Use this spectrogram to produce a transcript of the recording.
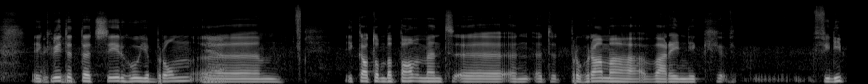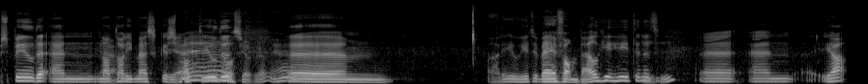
ik weet het uit zeer goede bron. Ja. Ik had op een bepaald moment eh, een, het, het programma waarin ik Philippe speelde en Nathalie Meskes Ja, Mathilde. was jou wel, ja. Ehm, allee, hoe heet het? Wij van België heten het. Mhm. Eh, en ja,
